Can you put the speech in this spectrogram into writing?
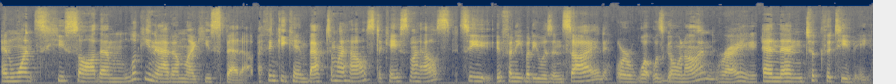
And once he saw them looking at him like he sped up. I think he came back to my house to case my house, see if anybody was inside or what was going on Right. and then took the TV.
